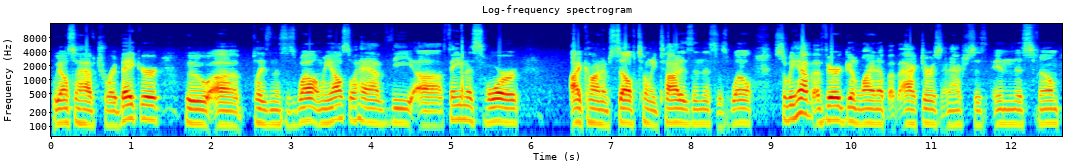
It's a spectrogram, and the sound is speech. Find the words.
We also have Troy Baker, who uh, plays in this as well. And we also have the uh, famous horror icon himself, Tony Todd, is in this as well. So we have a very good lineup of actors and actresses in this film.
